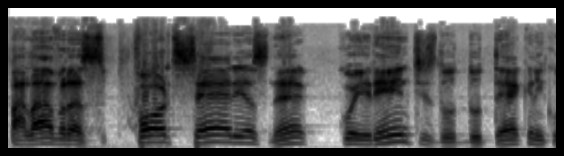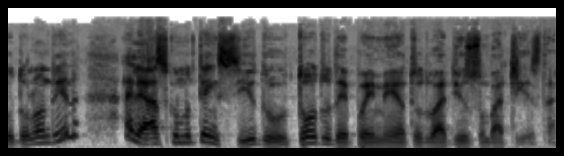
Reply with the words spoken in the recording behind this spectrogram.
Palavras fortes, sérias, né? Coerentes do, do técnico do Londrina, aliás, como tem sido todo o depoimento do Adilson Batista.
